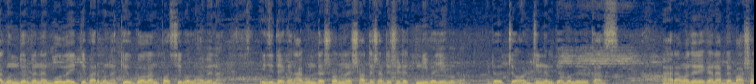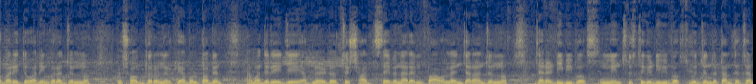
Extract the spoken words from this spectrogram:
আগুন ধরবে না, গোলাইতে পারবে না। কেউ গলান পসিবল হবে না। এই যে দেখেন, আগুনটা সরানোর সাথে সাথে সেটা নিভে যাইব গা। এটা হচ্ছে অরিজিনাল কেবলের কাজ। আর আমাদের এখানে আপনি বাসা বাড়িতে ওয়ারিং করার জন্য সব ধরনের কেবল পাবেন। আমাদের এই যে আপনার এটা হচ্ছে সাত seven R M power line জানার জন্য যারা ডিবি বক্স মেন সুইচ থেকে ডিবি বক্স পর্যন্ত টানতে চান,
